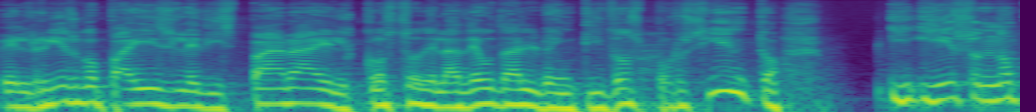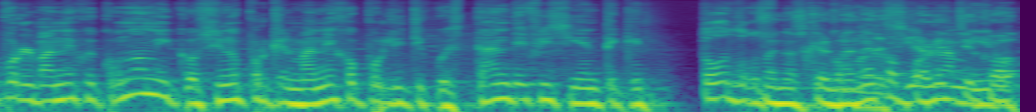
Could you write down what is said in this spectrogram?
el riesgo país le dispara el costo de la deuda al 22%. Y, y, eso no por el manejo económico, sino porque el manejo político es tan deficiente que todos bueno, es que el manejo político Ramiro,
